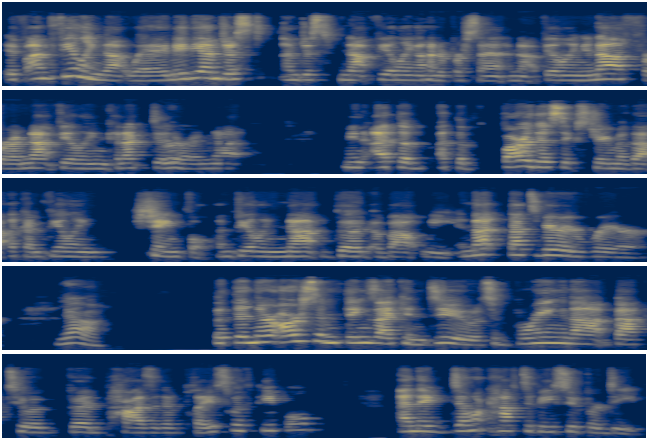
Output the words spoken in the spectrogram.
If I'm feeling that way, maybe I'm just, I'm just not feeling 100%. I'm not feeling enough, or I'm not feeling connected, sure. or I'm not. I mean, at the at the farthest extreme of that, like I'm feeling shameful. I'm feeling not good about me, and that that's very rare. Yeah but then there are some things I can do to bring that back to a good positive place with people. And they don't have to be super deep.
